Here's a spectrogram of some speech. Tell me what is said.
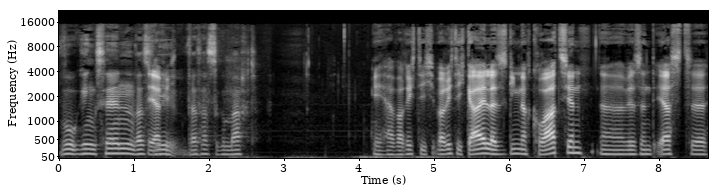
wo ging's hin? Was, ja, wie, was hast du gemacht? Ja, war richtig, war richtig geil. Also es ging nach Kroatien. Äh, wir sind erst äh,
